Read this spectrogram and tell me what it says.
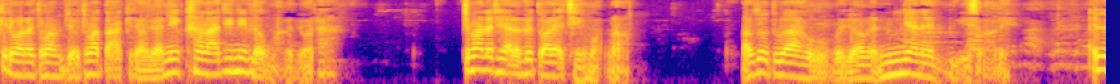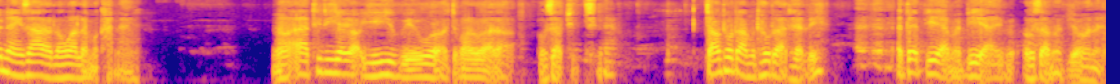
ခေတော်ကတော့ကျွန်မမပြောကျွန်မသားခေတော်ပြောနင်ခံလာကြီးနင်လုံပါလို့ပြောထားကျမလက်ထက်ကတော့လွတ်သွားတဲ့အချိန်ပေါ့နော်။နောက်ဆိုသူကဟိုဘယ်ပြောမလဲနူးညံ့တဲ့လူကြီးဆိုတာလေ။အဲ့မျိုးနိုင်စားတော့လုံးဝလက်မခံနိုင်ဘူး။ နော်အဲ့ဒါထိထိရောက်ရောက်အေးအေးယူပေးလို့တော့ကျမတို့ကတော့ဥစ္စာဖြစ်ချင်တယ်။ကြောင်းထုတ်တာမထုတ်တာထက်လေအသက်ပြည့်ရမပြည့်ရဥစ္စာမပြောနဲ့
